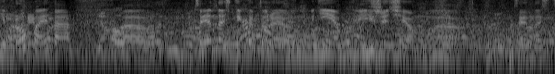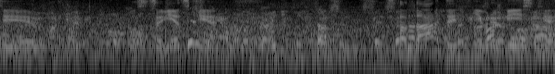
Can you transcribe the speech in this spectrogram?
Европа это э, ценности, которые мне ближе, чем э, ценности, может быть, постсоветские, стандарты европейские.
